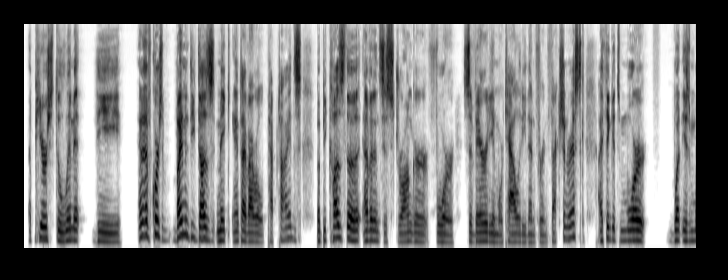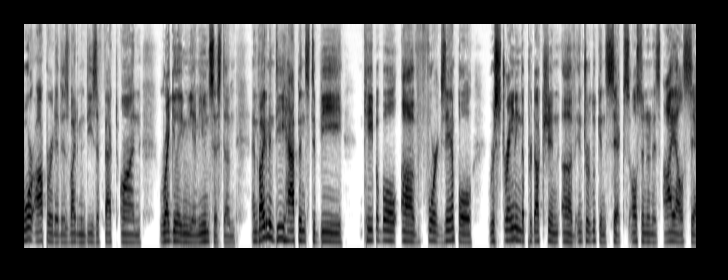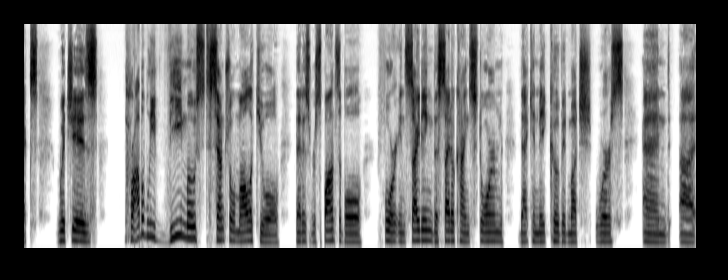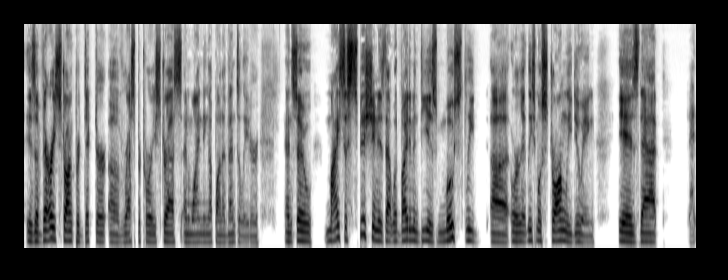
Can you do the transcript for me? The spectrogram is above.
appears to limit the and of course vitamin d does make antiviral peptides but because the evidence is stronger for severity and mortality than for infection risk i think it's more what is more operative is vitamin d's effect on regulating the immune system. And vitamin d happens to be capable of for example restraining the production of interleukin 6 also known as il-6 which is probably the most central molecule that is responsible for inciting the cytokine storm that can make COVID much worse and uh, is a very strong predictor of respiratory stress and winding up on a ventilator. And so, my suspicion is that what vitamin D is mostly, uh, or at least most strongly doing, is that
